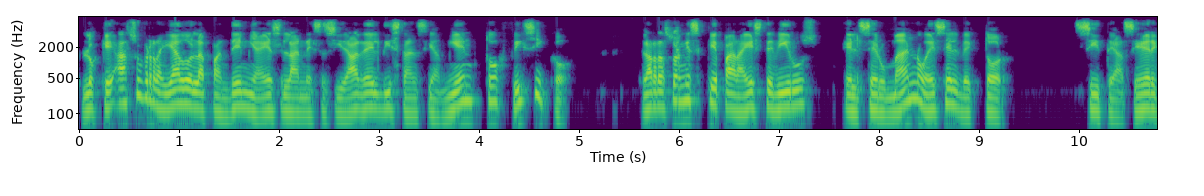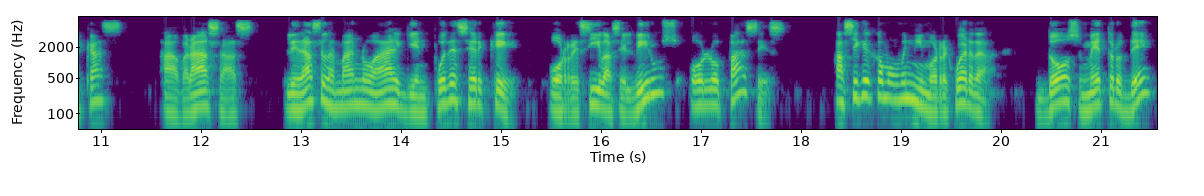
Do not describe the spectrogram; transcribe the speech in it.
lo que ha subrayado la pandemia es la necesidad del distanciamiento físico. La razón es que para este virus el ser humano es el vector. Si te acercas, abrazas, le das la mano a alguien, puede ser que o recibas el virus o lo pases. Así que como mínimo recuerda, 2 metros de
